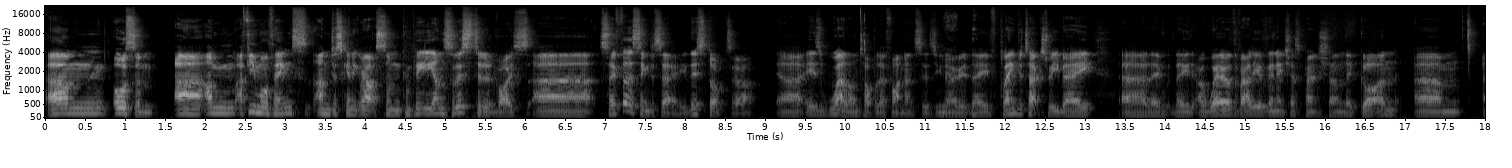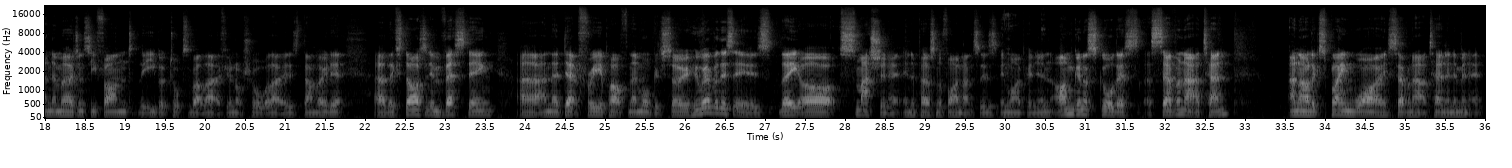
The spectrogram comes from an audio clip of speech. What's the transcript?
Um, awesome. Uh, um, a few more things. I'm just going to give out some completely unsolicited advice. Uh, so first thing to say, this doctor uh, is well on top of their finances. You know, they've claimed a tax rebate. Uh, they've they are aware of the value of the NHS pension. They've got an um, an emergency fund. The ebook talks about that. If you're not sure what that is, download it. Uh, they've started investing uh, and they're debt free apart from their mortgage. So whoever this is, they are smashing it in the personal finances, in my opinion. I'm gonna score this a seven out of ten, and I'll explain why seven out of ten in a minute.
